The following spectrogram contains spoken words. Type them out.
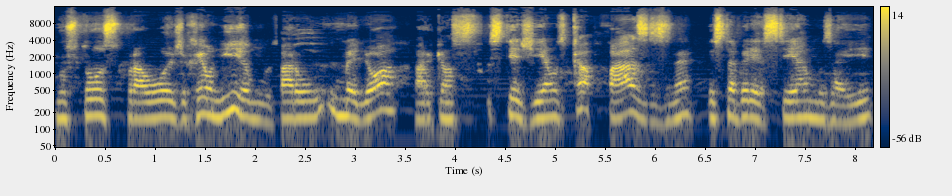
nos trouxe para hoje reunirmos para o melhor, para que nós estejamos capazes, né, estabelecermos aí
